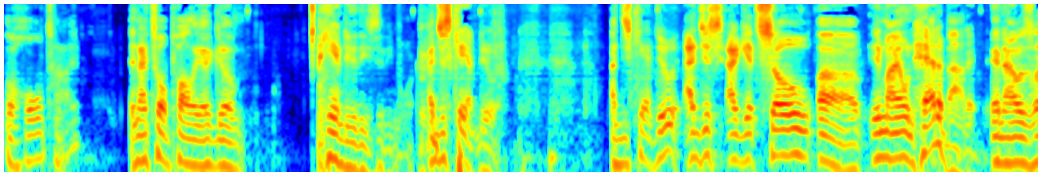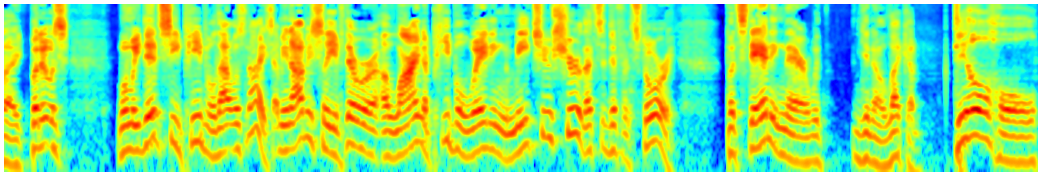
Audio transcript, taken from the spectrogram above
the whole time. And I told Paulie, I go, I can't do these anymore. I just can't do it. I just can't do it. I just I get so uh, in my own head about it, and I was like, but it was when we did see people, that was nice. I mean, obviously, if there were a line of people waiting to meet you, sure, that's a different story. But standing there with you know like a dill hole,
